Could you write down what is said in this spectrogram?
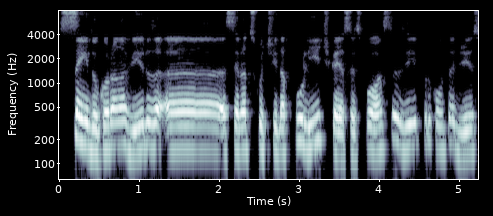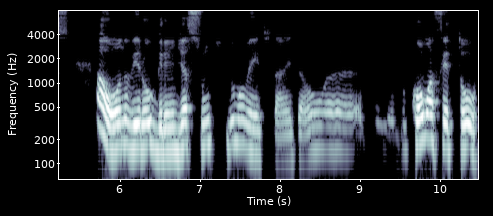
sendo o coronavírus, uh, será discutida a política e as respostas, e por conta disso, a ONU virou o grande assunto do momento. Tá? Então, uh, como afetou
